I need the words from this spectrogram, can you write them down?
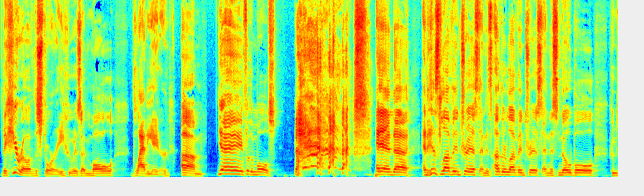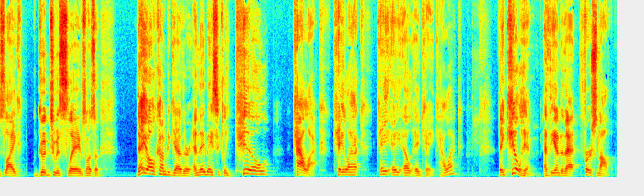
the hero of the story, who is a mul gladiator, um, yay for the muls. and uh, and his love interest and his other love interest and this noble who's like good to his slaves and all that stuff. They all come together and they basically kill Kalak. Kalak, K A L A K, Kalak. They kill him at the end of that first novel,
